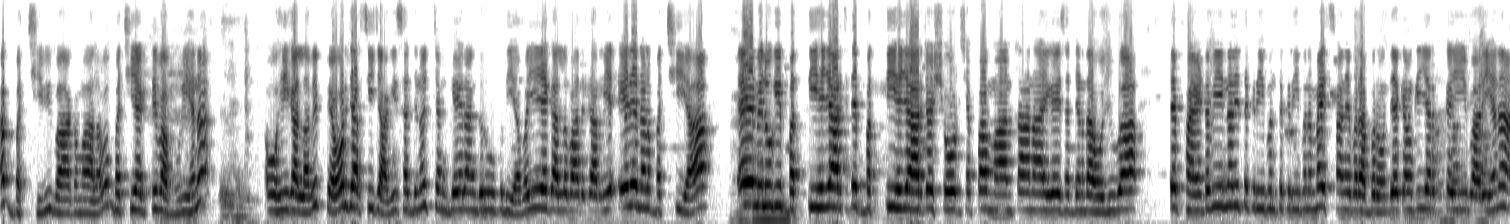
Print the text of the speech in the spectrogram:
ਆ ਬੱਚੀ ਵੀ ਬਾ ਕਮਾਲ ਆ ਉਹ ਬੱਚੀ ਐਕਟਿਵ ਆ ਪੂਰੀ ਹੈ ਨਾ ਉਹੀ ਗੱਲ ਆ ਵੀ ਪਿਓਰ ਜਰਸੀ ਚ ਆ ਗਈ ਸੱਜਣੋ ਚੰਗੇ ਰੰਗ ਰੂਪ ਦੀ ਆ ਬਈ ਇਹ ਗੱਲਬਾਤ ਕਰ ਲਈਏ। ਇਹਦੇ ਨਾਲ ਬੱਚੀ ਆ ਇਹ ਮਿਲੂਗੀ 32000 ਚ ਤੇ 32000 ਚ ਛੋਟ ਛੱਪਾ ਮਾਨਤਾਨ ਆਏ ਗਏ, ਸੱਜਣ ਦਾ ਹੋ ਜਾਊਗਾ। ਤੇ ਫੈਂਟ ਵੀ ਇਹਨਾਂ ਦੀ ਤਕਰੀਬਨ ਤਕਰੀਬਨ ਮੈਸਾਂ ਦੇ ਬਰਾਬਰ ਹੁੰਦੀ ਆ, ਕਿਉਂਕਿ ਯਾਰ ਕਈ ਵਾਰੀ ਹੈ ਨਾ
